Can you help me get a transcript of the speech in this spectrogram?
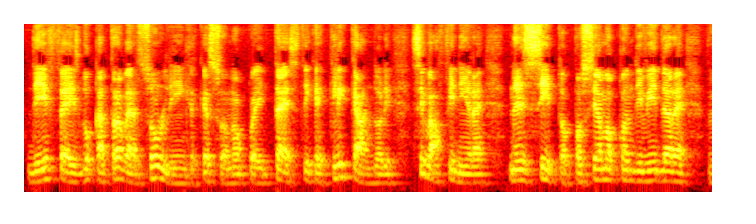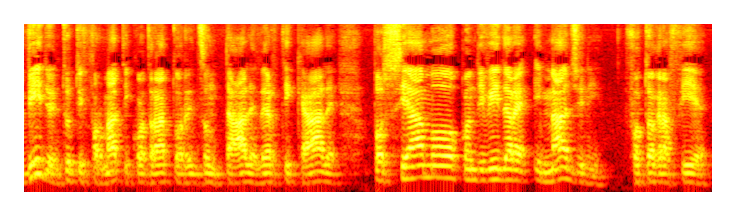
di Facebook attraverso un link che sono quei testi che cliccandoli si va a finire nel sito. Possiamo condividere video in tutti i formati, quadrato, orizzontale, verticale, possiamo condividere immagini, fotografie,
